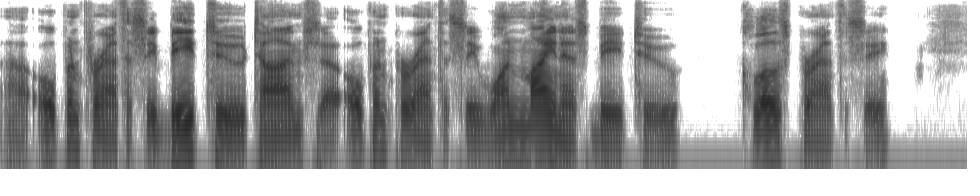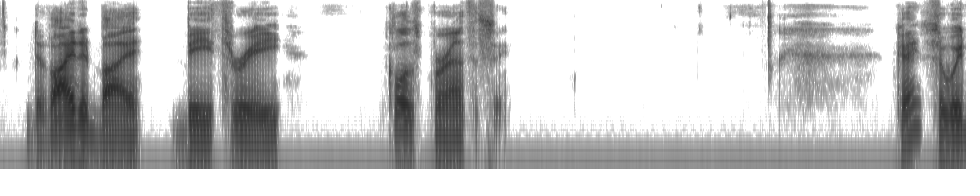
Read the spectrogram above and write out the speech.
uh, open parenthesis B2 times uh, open parenthesis 1 minus B2 close parenthesis, divided by B3, close parenthesis. Okay, so we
